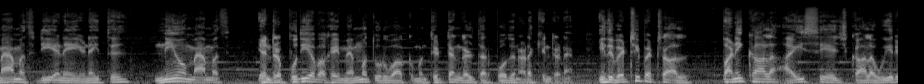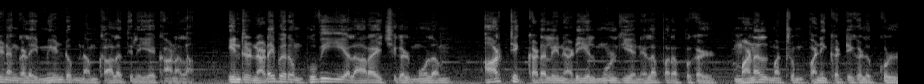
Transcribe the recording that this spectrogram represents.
மேமத் டிஎன்ஏ இணைத்து நியோ மேமத் என்ற புதிய வகை மெம்மத் உருவாக்கும் திட்டங்கள் தற்போது நடக்கின்றன. இது வெற்றி பெற்றால் பனிக்கால ஐஸ் ஏஜ் கால உயிரினங்களை மீண்டும் நம் காலத்திலேயே காணலாம். இன்று நடைபெறும் புவியியல் ஆராய்ச்சிகள் மூலம் ஆர்க்டிக் கடலின் அடியில் மூழ்கிய நிலப்பரப்புகள் மணல் மற்றும் பனிக்கட்டிகளுக்குள்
